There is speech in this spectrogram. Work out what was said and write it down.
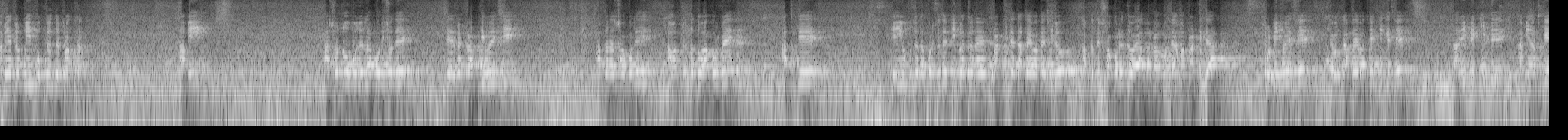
আমি একজন বীর মুক্তিযোদ্ধার সন্তান। আমি আসন্ন উপজেলা পরিষদের চেয়ারম্যান প্রাপ্তি হয়েছি। আপনারা সকলে আমার জন্য দোয়া করবেন। আজকে এই উপজেলা পরিষদের নির্বাচনের প্রার্থীটা যাচাই বাছাই ছিল। আপনাদের সকলের দোয়া আল্লাহ রহমতে আমার প্রার্থীটা সঠিক হয়েছে এবং যাচাই বাছাই টিকেছে তারই প্রেক্ষিতে আমি আজকে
